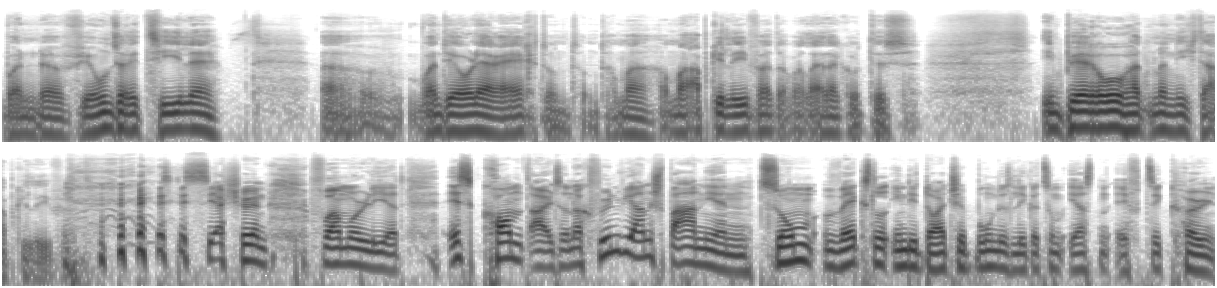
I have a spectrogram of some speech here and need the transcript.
waren äh, für unsere Ziele waren die alle erreicht und, und haben, wir, haben wir abgeliefert, aber leider Gottes im Büro hat man nicht abgeliefert. Sehr schön formuliert. Es kommt also nach fünf Jahren Spanien zum Wechsel in die deutsche Bundesliga zum ersten FC Köln.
